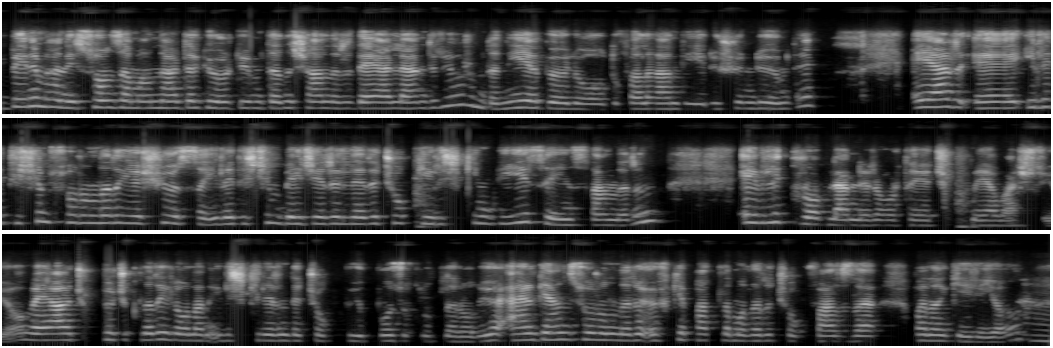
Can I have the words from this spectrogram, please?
benim hani son zamanlarda gördüğüm danışanları değerlendiriyorum da niye böyle oldu falan diye düşündüğümde eğer e, iletişim sorunları yaşıyorsa, iletişim becerileri çok gelişkin değilse insanların evlilik problemleri ortaya çıkmaya başlıyor veya çocuklarıyla olan ilişkilerinde çok büyük bozukluklar oluyor. Ergen sorunları, öfke patlamaları çok fazla bana geliyor. Hmm.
